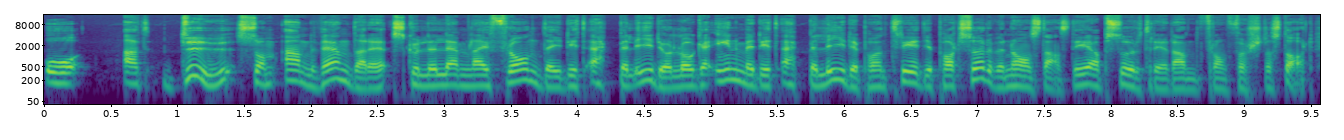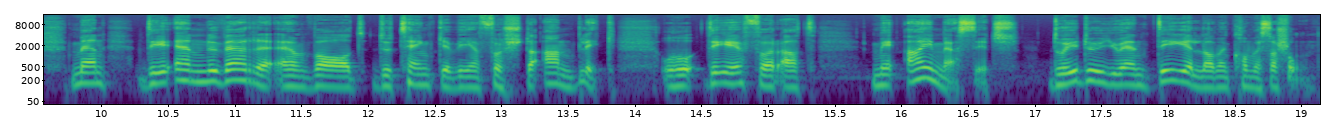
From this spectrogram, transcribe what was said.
Och att du som användare skulle lämna ifrån dig ditt Apple-id och logga in med ditt Apple-id på en tredjepartsserver någonstans, det är absurt redan från första start. Men det är ännu värre än vad du tänker vid en första anblick. Och det är för att med iMessage, då är du ju en del av en konversation.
